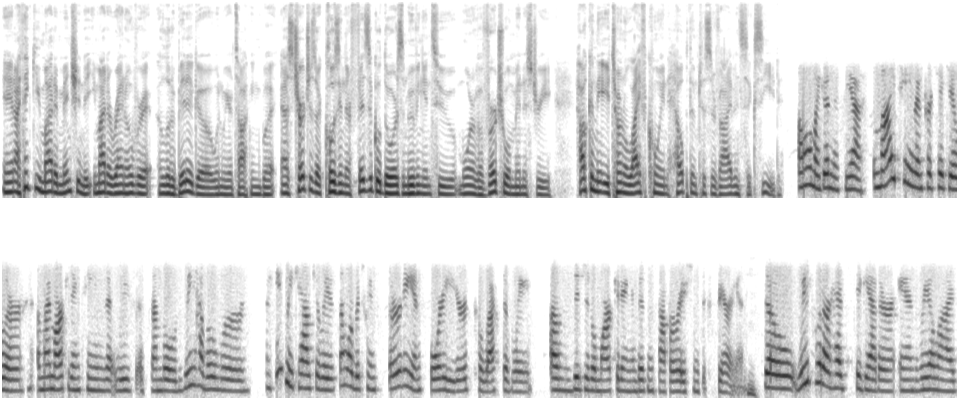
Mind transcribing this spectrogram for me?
And I think you might have mentioned it. You might have ran over it a little bit ago when we were talking, but as churches are closing their physical doors and moving into more of a virtual ministry, how can the Eternal Life Coin help them to survive and succeed? Oh my goodness, yes. My team in particular, uh, my marketing team that we've assembled, we have over I think we calculated somewhere between 30 and 40 years collectively of digital marketing and business operations experience. Mm. So we put our heads together and realized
